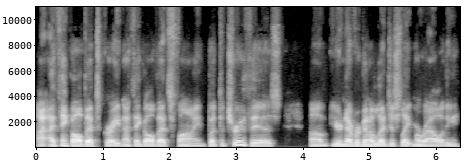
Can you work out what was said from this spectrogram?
I, I, think all that's great, and I think all that's fine. But the truth is, um, you're never going to legislate morality.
